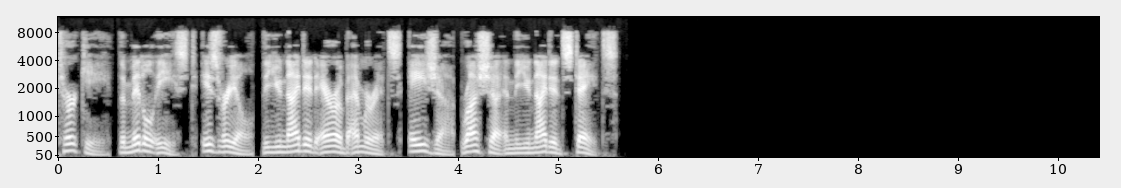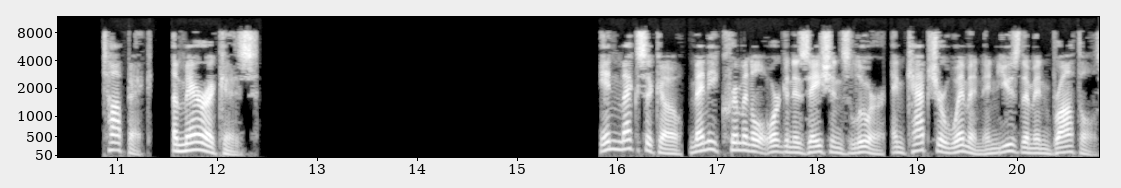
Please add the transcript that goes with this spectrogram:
Turkey, the Middle East Israel, the United Arab Emirates, Asia, Russia and the United States. Americas In Mexico, many criminal organizations lure, and capture women and use them in brothels.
